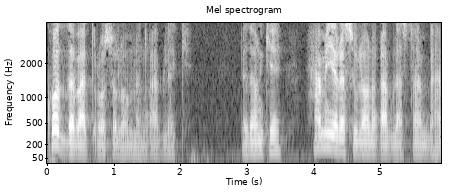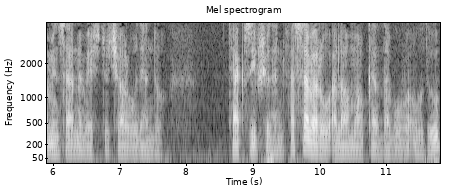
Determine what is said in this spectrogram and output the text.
کذبت رسول من قبلک. بدان که همه رسولان قبل از تو هم به همین سرنوشت و چار بودند و تکذیب شدن فصبروا علی ما کذبوا و اودو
